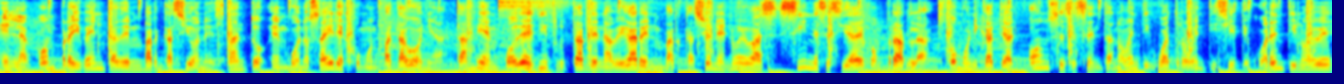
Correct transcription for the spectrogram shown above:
en la compra y venta de embarcaciones, tanto en Buenos Aires como en Patagonia. También podés disfrutar de navegar en embarcaciones nuevas sin necesidad de comprarla. Comunicate al 11 60 94 27 49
